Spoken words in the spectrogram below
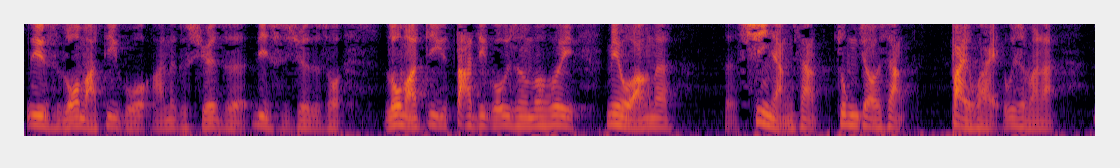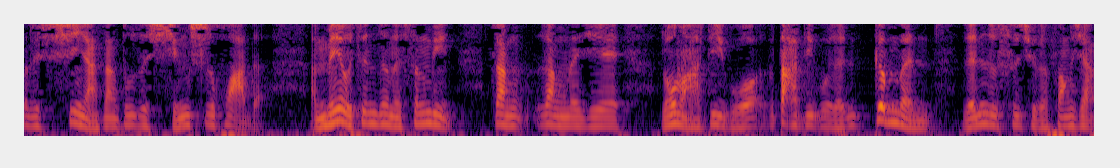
历史罗马帝国啊，那个学者历史学者说，罗马帝大帝国为什么会灭亡呢？信仰上、宗教上败坏，为什么呢？那个信仰上都是形式化的啊，没有真正的生命，让让那些罗马帝国大帝国人根本人都失去了方向。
